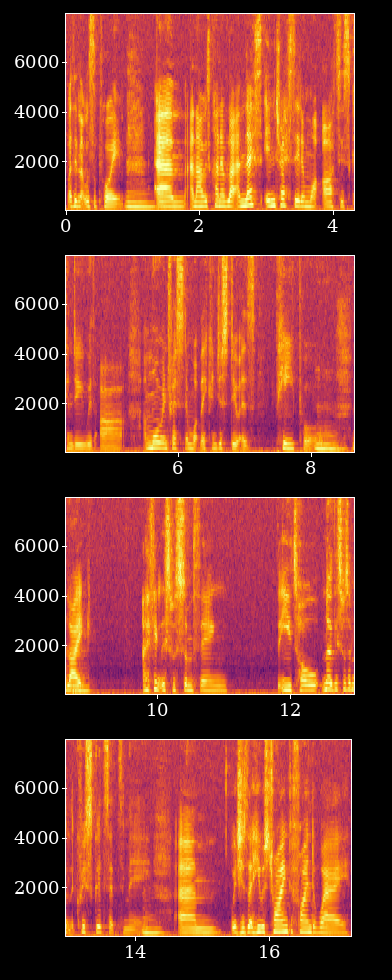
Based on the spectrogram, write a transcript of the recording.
but I think that was the point. Mm. Um, and I was kind of like, I'm less interested in what artists can do with art. I'm more interested in what they can just do as people. Mm, Like, mhm. I think this was something that you told. No, this was something that Chris Goode said to me, Mm. um, which is that he was trying to find a way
